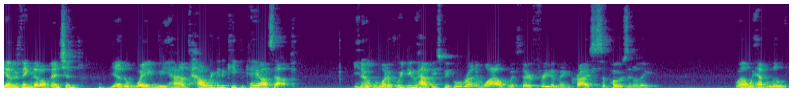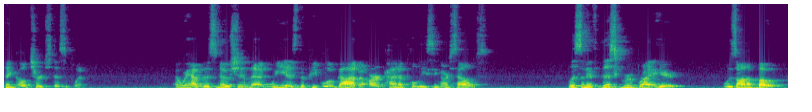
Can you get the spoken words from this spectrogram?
The other thing that I'll mention, the other way we have, how are we going to keep the chaos out? You know, what if we do have these people running wild with their freedom in Christ, supposedly? Well, we have a little thing called church discipline. And we have this notion that we, as the people of God, are kind of policing ourselves. Listen, if this group right here was on a boat,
